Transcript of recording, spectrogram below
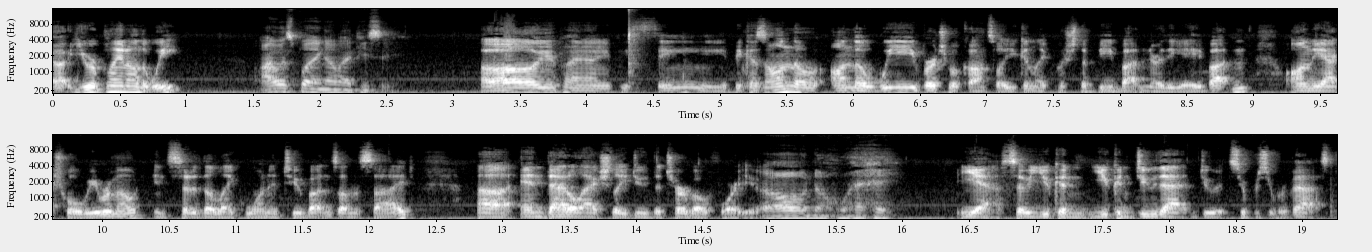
uh, you were playing on the Wii? I was playing on my PC. Oh, you're playing on your PC because on the on the Wii Virtual Console, you can like push the B button or the A button on the actual Wii remote instead of the like one and two buttons on the side, uh, and that'll actually do the turbo for you. Oh no way! Yeah, so you can you can do that and do it super super fast.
